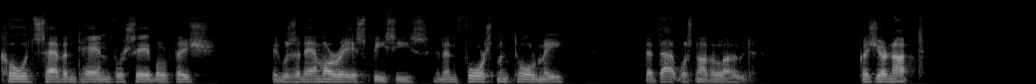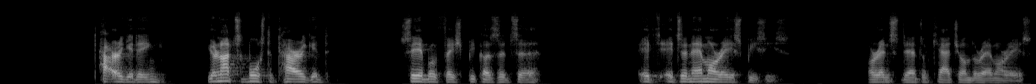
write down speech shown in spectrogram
code 710 for sablefish. It was an MRA species, and enforcement told me that that was not allowed because you're not targeting, you're not supposed to target sablefish because it's a it's it's an MRA species or incidental catch under MRAs.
